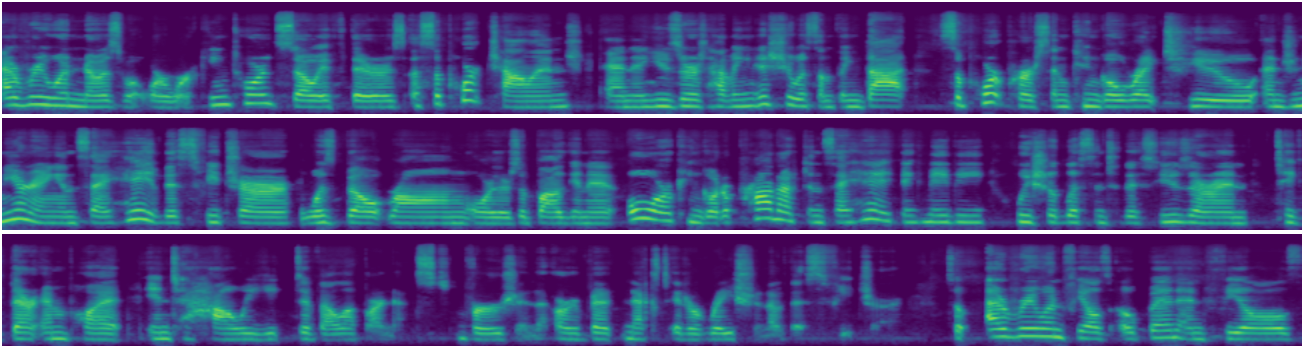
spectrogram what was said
everyone knows what we're working towards. So if there's a support challenge and a user is having an issue with something, that support person can go right to engineering and say, hey, this feature was built wrong or there's a bug in it, or can go to product and say, hey, I think maybe we should listen to this user and take their input into how we develop our next version or next iteration of this feature. So everyone feels open and feels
